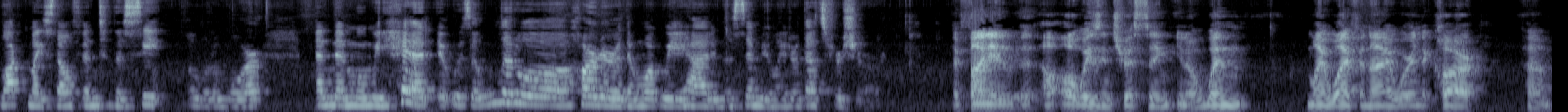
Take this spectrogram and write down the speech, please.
locked myself into the seat a little more and then when we hit, it was a little harder than what we had in the simulator, that's for sure. I find it uh, always interesting, you know, when my wife and I were in the car, um,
